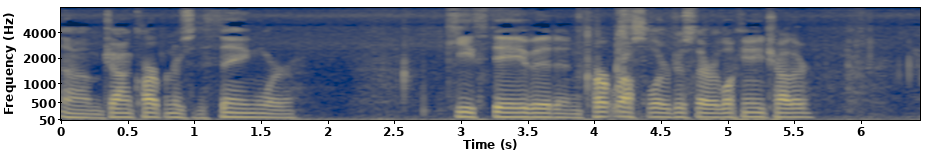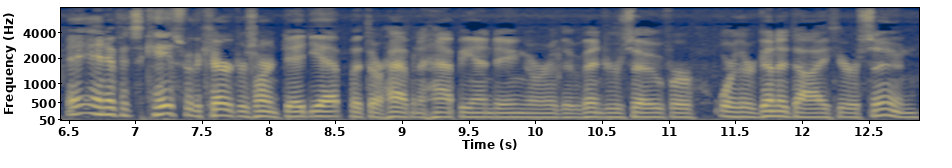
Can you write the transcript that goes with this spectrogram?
um, John Carpenter's The Thing, where Keith David and Kurt Russell are just there looking at each other. And if it's a case where the characters aren't dead yet, but they're having a happy ending, or the Avengers over, or they're going to die here soon,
